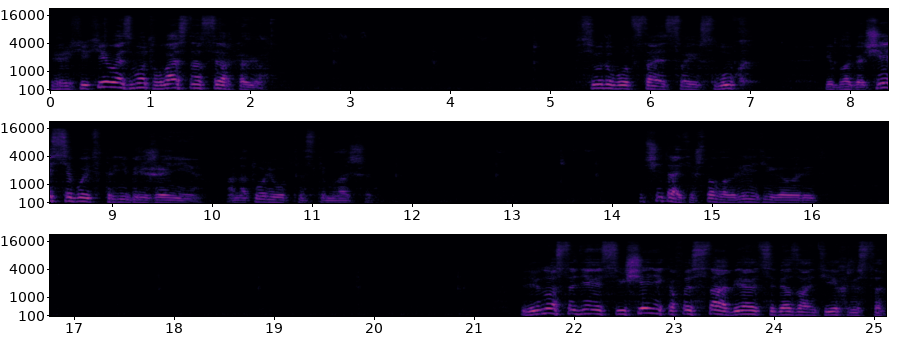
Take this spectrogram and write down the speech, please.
Еретики возьмут власть над церковью. Всюду будут ставить своих слуг, и благочестие будет в пренебрежении. Анатолий Оптинский младший. Считайте, что Лаврентий говорит. Девяносто девять священников из ста объявят себя за антихриста.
